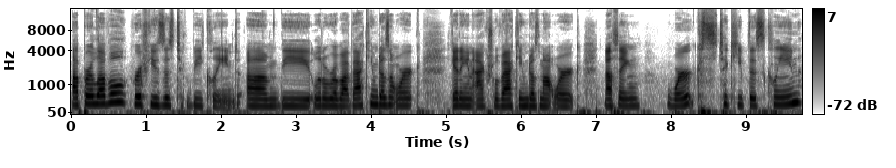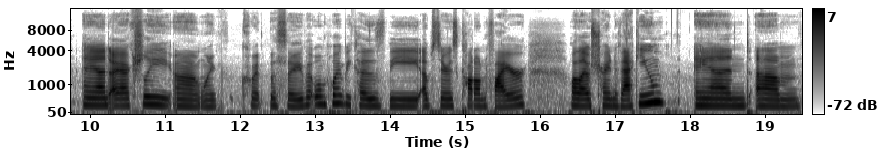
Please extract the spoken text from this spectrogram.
upper level refuses to be cleaned. Um, the little robot vacuum doesn't work. Getting an actual vacuum does not work. Nothing works to keep this clean. And I actually um, like quit the save at one point because the upstairs caught on fire while I was trying to vacuum. And um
